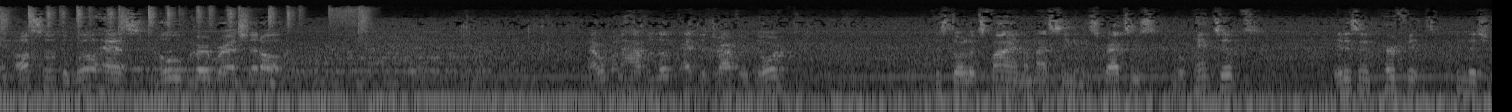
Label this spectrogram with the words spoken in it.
And also the wheel has no curb rash at all. Now we're gonna have a look at the driver door. This door looks fine. I'm not seeing any scratches, no paint chips. It is in perfect condition.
